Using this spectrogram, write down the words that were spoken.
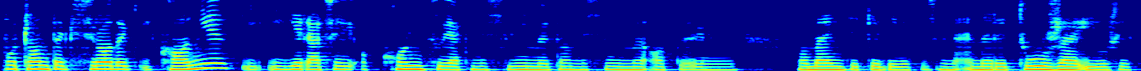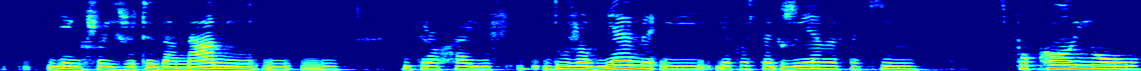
początek, środek i koniec, i, i raczej o końcu, jak myślimy, to myślimy o tym momencie, kiedy jesteśmy na emeryturze i już jest większość rzeczy za nami, i, i, i trochę już dużo wiemy, i jakoś tak żyjemy w takim spokoju,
